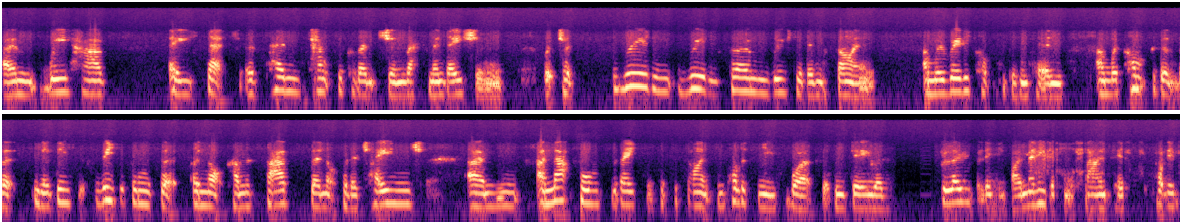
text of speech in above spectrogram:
um, we have a set of 10 cancer prevention recommendations, which are really, really firmly rooted in science, and we're really confident in. And we're confident that you know these these are things that are not kind of fads; they're not going to change, um, and that forms the basis of the science and policy work that we do globally by many different scientists, policy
